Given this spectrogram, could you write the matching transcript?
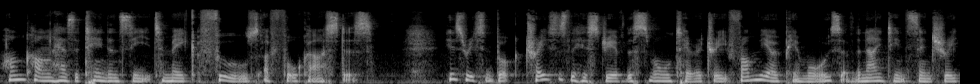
Hong Kong has a tendency to make fools of forecasters. His recent book traces the history of the small territory from the Opium Wars of the 19th century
